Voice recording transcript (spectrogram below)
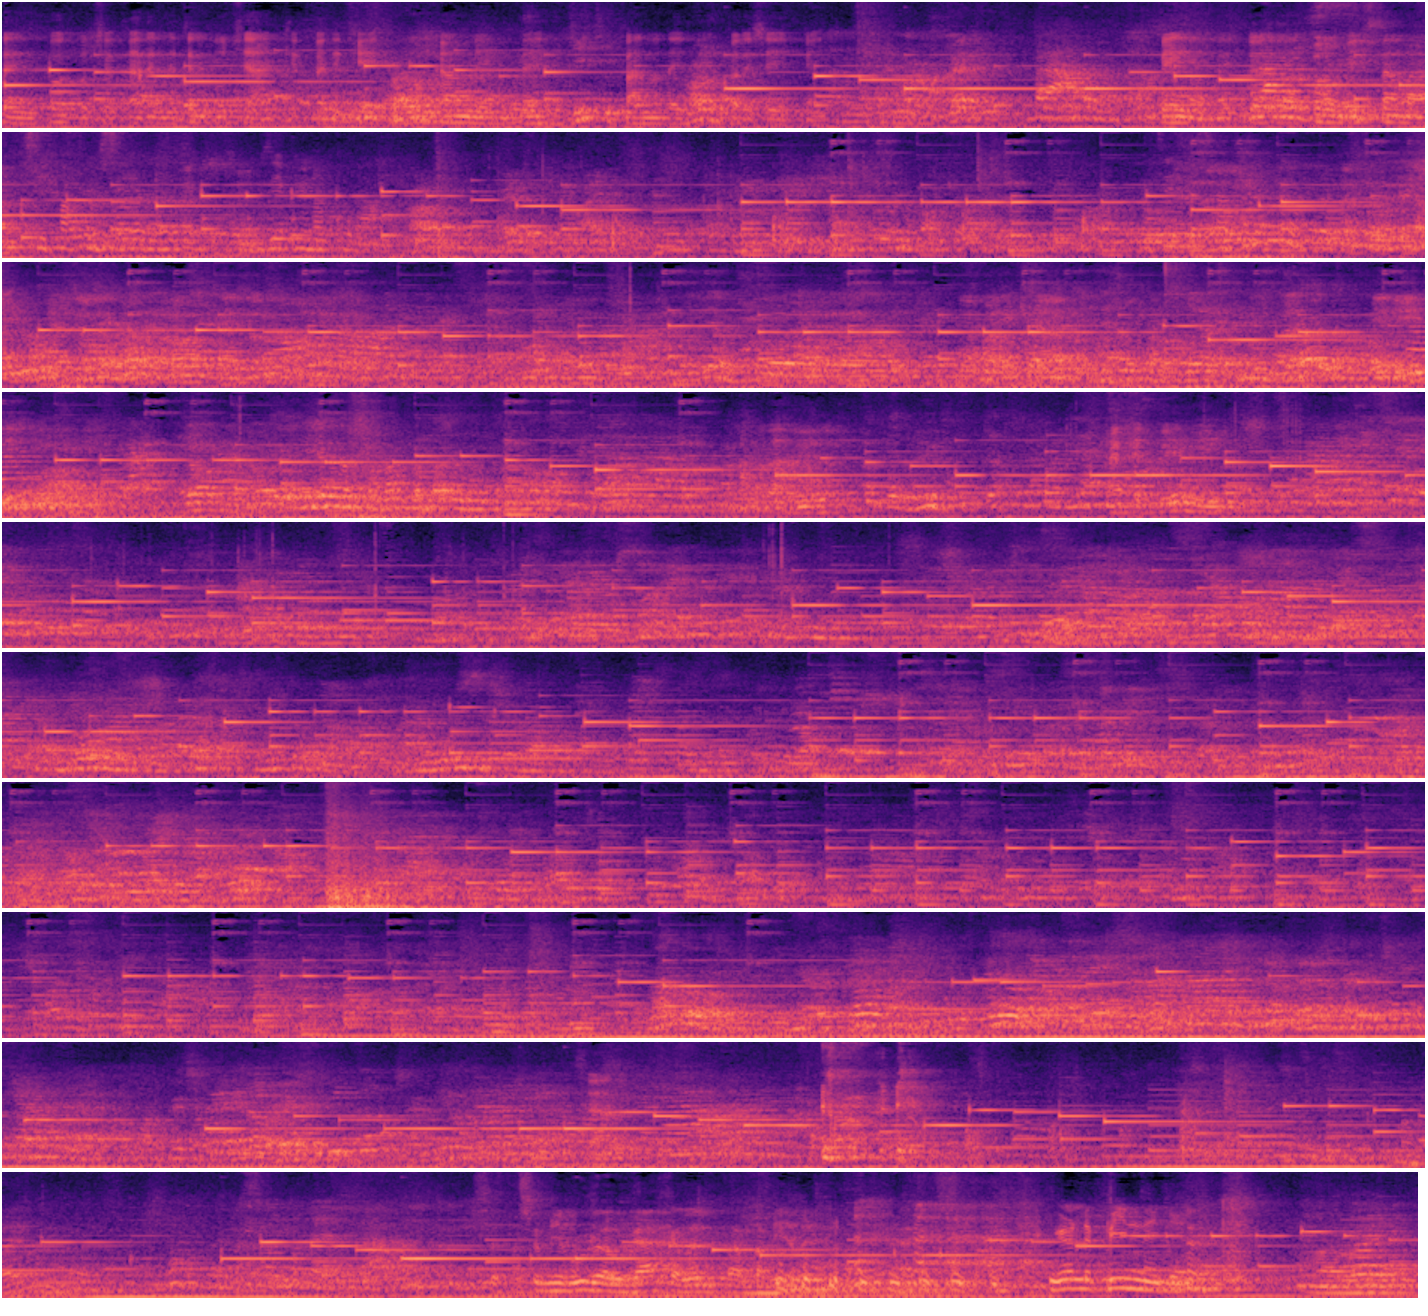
Nello stesso tempo ecco, cercare di mettere in luce anche quelli che localmente fanno dei gol per esempio. Bravo. Bene, per provvista ma Si fa così, sì. così è più naturale. Als mia moeder ook graag gaat, dan ben je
